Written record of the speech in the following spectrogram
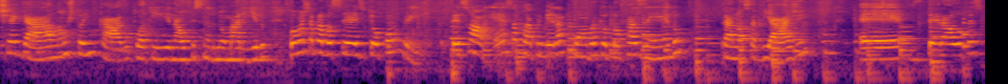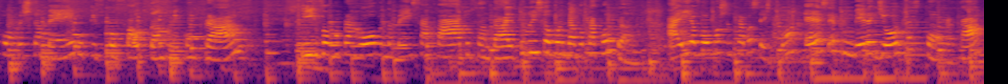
Chegar, não estou em casa, estou aqui na oficina do meu marido. Vou mostrar pra vocês o que eu comprei. Pessoal, essa foi a primeira compra que eu tô fazendo pra nossa viagem. É, terá outras compras também, o que ficou faltando me comprar. E vou comprar roupa também, sapato, sandália, tudo isso eu vou, ainda vou estar tá comprando. Aí eu vou mostrando pra vocês, tá bom? Essa é a primeira de outras compras, tá?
